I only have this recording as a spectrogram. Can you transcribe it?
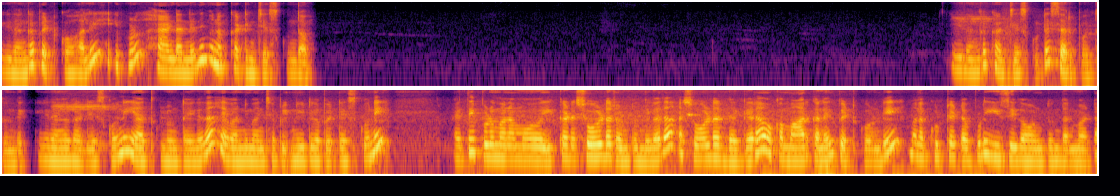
ఈ విధంగా పెట్టుకోవాలి. ఇప్పుడు హ్యాండ్ అనేది మనం కటింగ్ చేసుకుందాం. ఈ విధంగా కట్ చేసుకుంటే సరిపోతుంది. ఈ విధంగా కట్ చేసుకొని యాతుకులు ఉంటాయి కదా ఇవన్నీ మంచిగా నీట్గా పెట్టేసుకొని అయితే ఇప్పుడు మనము ఇక్కడ షోల్డర్ ఉంటుంది కదా ఆ షోల్డర్ దగ్గర ఒక మార్క్ అనేది పెట్టుకోండి. మనకు కుట్టేటప్పుడు ఈజీగా ఉంటుందన్నమాట.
